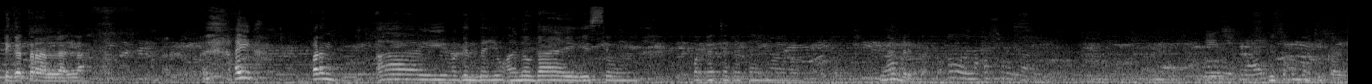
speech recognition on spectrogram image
Tiga-tralala. ay, parang, ay, maganda yung ano guys, yung pagkatsagatsa yung ano. 200 ba to? Oo, nakasulat. Gusto ko mag-card.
